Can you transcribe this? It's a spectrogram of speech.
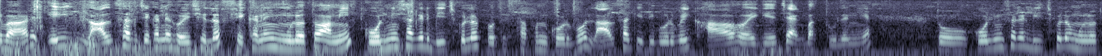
এবার এই লাল শাক যেখানে হয়েছিল, সেখানেই মূলত আমি কলমি শাকের বীজগুলোর প্রতিস্থাপন করব। লাল শাক ইতিপূর্বেই খাওয়া হয়ে গিয়েছে একবার তুলে নিয়ে। তো কলমি শাকের বীজগুলো মূলত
